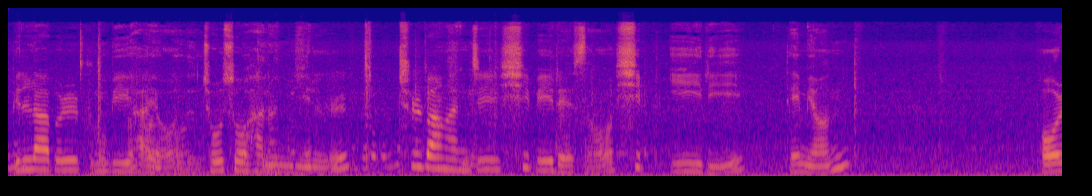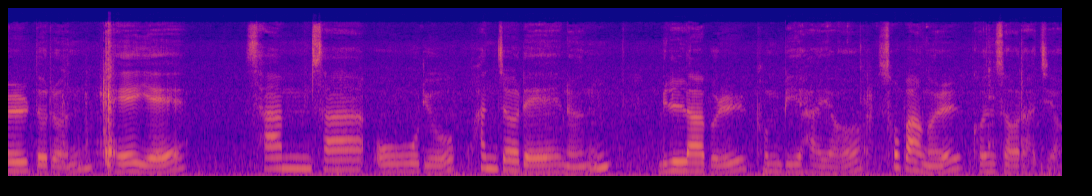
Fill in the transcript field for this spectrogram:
밀랍을 분비하여 조소하는 일 출방한 지 10일에서 12일이 되면 벌들은 배에 3, 4, 5, 6 환절에는 밀랍을 분비하여 소방을 건설하죠.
